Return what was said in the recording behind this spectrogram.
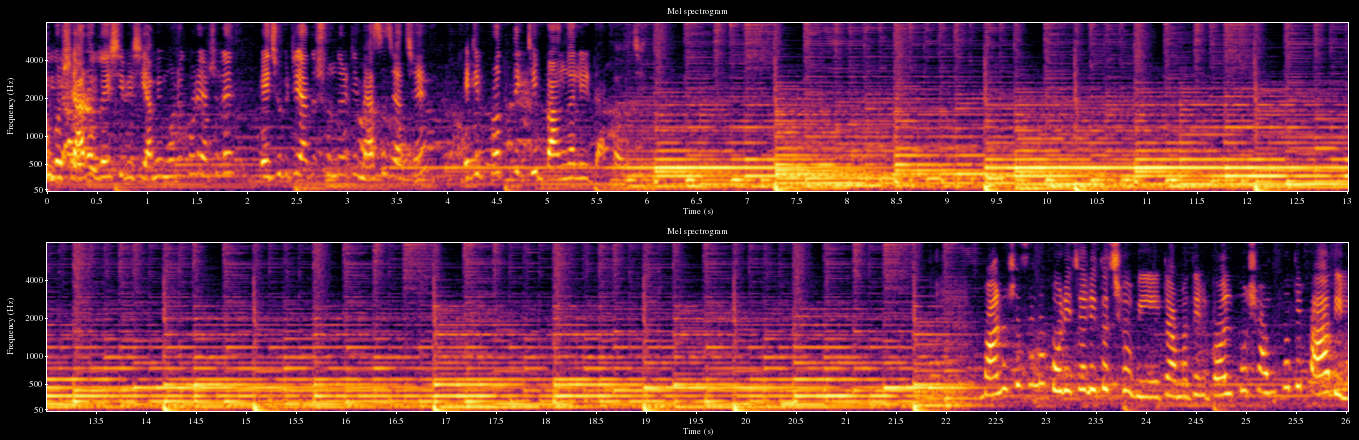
অবশ্যই আরও আরও বেশি। বেশি আমি মনে করি আসলে এই ছবিটি এত সুন্দর একটি মেসেজ আছে এটি প্রত্যেকটি বাঙালির ডাকা উচিত। মানুষের সিনেমা পরিচালিত ছবি, এটা আমাদের গল্প সম্প্রতি পা দিল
